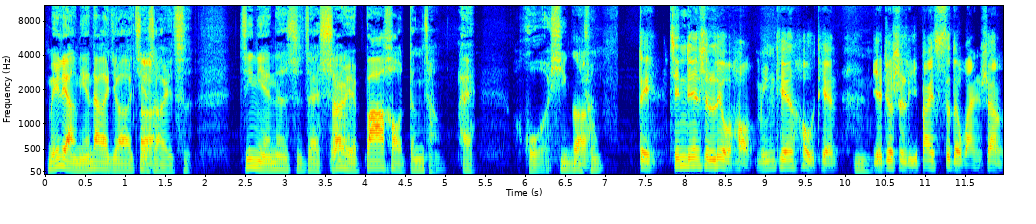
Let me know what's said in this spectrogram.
每两年大概就要介绍一次。今年呢是在十二月八号登场，哎，火星冲，对，今天是六号，明天后天，嗯，也就是礼拜四的晚上，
